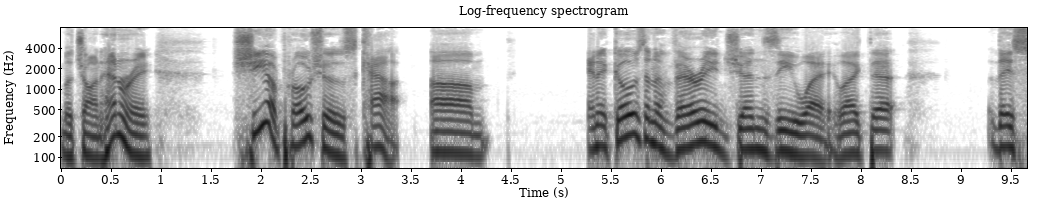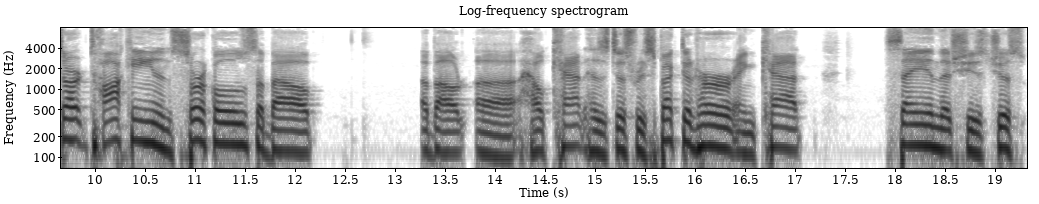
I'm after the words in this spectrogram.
with John Henry, she approaches Kat, um, and it goes in a very Gen Z way. Like that, they start talking in circles about about uh, how Kat has disrespected her, and Kat saying that she's just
